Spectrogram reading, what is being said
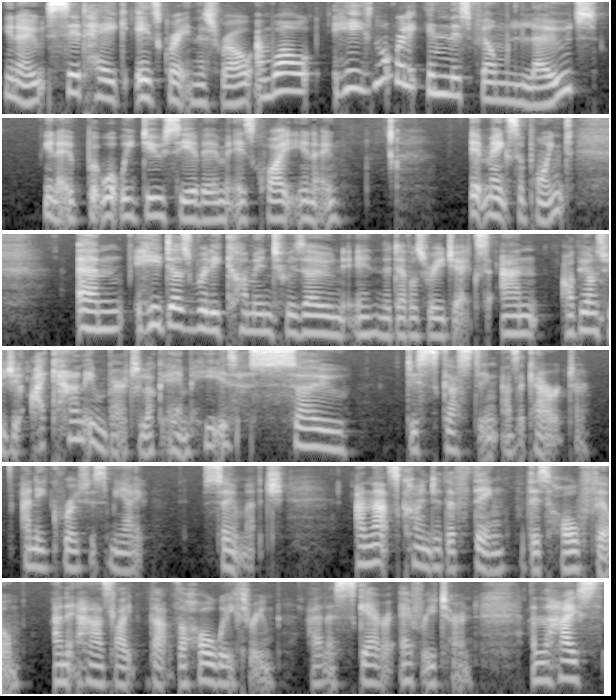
You know, Sid Haig is great in this role. And while he's not really in this film loads, you know, but what we do see of him is quite, you know, it makes a point. Um, he does really come into his own in The Devil's Rejects. And I'll be honest with you, I can't even bear to look at him. He is so disgusting as a character and he grosses me out so much. And that's kind of the thing with this whole film. And it has like that the whole way through and a scare at every turn. And the house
